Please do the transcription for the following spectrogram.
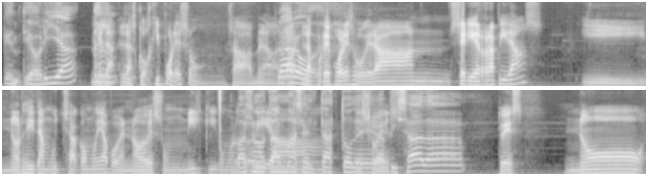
que en teoría. Me la- las cogí por eso, o sea, me la- la- Claro. las probé por eso, porque eran series rápidas y no necesita mucha comodidad porque no es un milky como el Vas a notar más el tacto de Eso la es. pisada. Entonces, no,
